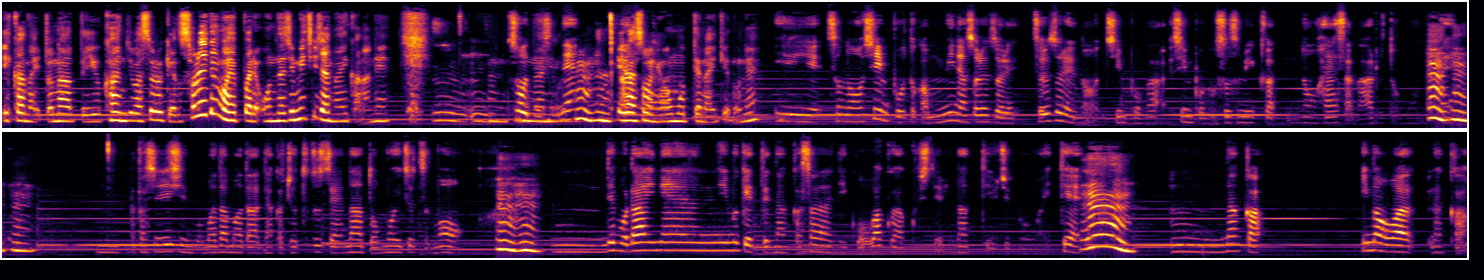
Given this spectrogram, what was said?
いかないとなっていう感じはするけど、それでもやっぱり同じ道じゃないからね。うんううん、そうですねうんうん、偉そうには思ってないけどね。いえいえ、その進歩とかもみんなそれぞれ、それぞれの進歩が、進歩の進みかの速さがあると思うので、うんうんうん。うん私自身もまだまだなんかちょっとずつやなと思いつつも、うんうん。うん、でも来年に向けてなんかさらにこうワクワクしてるなっていう自分はいて、うん。うん、なんか今はなんか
